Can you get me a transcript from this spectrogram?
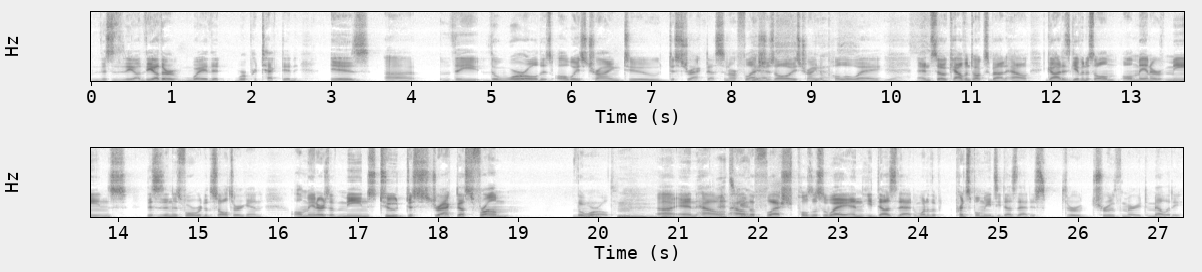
this is the the other way that we're protected is. Uh, the the world is always trying to distract us and our flesh Yes, is always trying yes, to pull away yes. and so Calvin talks about how God has given us all all manner of means. This is in his foreword to the Psalter again. All manners of means to distract us from the world, uh, and how That's how good. the flesh pulls us away. And he does that. One of the principal means he does that is through truth married to melody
